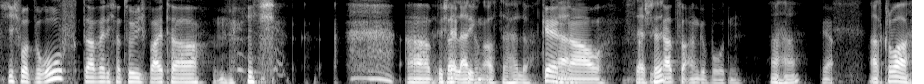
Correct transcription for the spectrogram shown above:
Stichwort Beruf, da werde ich natürlich weiter mich äh, beschäftigen. aus der Hölle. Genau. Ja. Sehr schön. Dazu angeboten. Aha. Ja. Alles klar.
